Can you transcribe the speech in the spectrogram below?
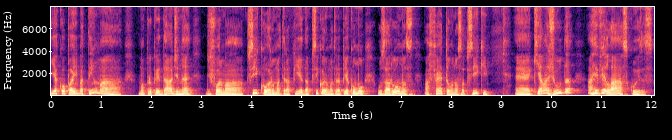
E a copaíba tem uma, uma propriedade né, de forma psicoaromaterapia, da psicoaromaterapia, como os aromas afetam a nossa psique, é, que ela ajuda a revelar as coisas.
